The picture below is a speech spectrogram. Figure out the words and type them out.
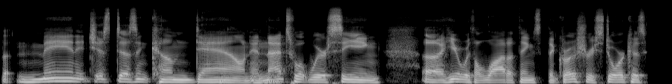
but man, it just doesn't come down, and that's what we're seeing uh, here with a lot of things at the grocery store because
